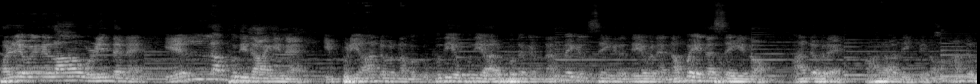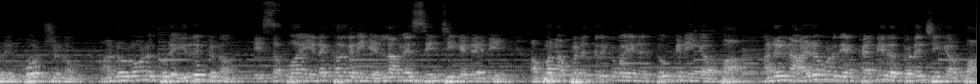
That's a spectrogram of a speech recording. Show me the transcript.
பழையவைகளெல்லாம் ஒழிந்தன. எல்லாம் புதிதாகின. இப்படி ஆண்டவர் நமக்கு புதிய புதிய அற்புதங்கள் நன்மைகள் செய்கிற தேவனை நம்ம என்ன செய்யணும்? ஆண்டவரை ஆராதிக்கணும். ஆண்டவரை போற்றணும். ஆண்டவரோடு கூட இருக்கணும். ஏசப்பா எனக்காக நீங்க எல்லாமே செஞ்சீங்க டேடி. அப்பா நான் படுத்திருக்கும் போது என்னை தூக்குனீங்க அப்பா. அன்று நான் அழும் பொழுது என் கண்ணீரை துடைச்சிங்க அப்பா.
